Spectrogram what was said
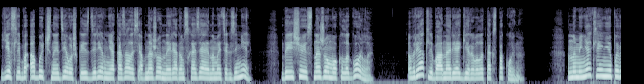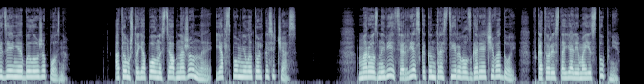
Если бы обычная девушка из деревни оказалась обнаженной рядом с хозяином этих земель, да еще и с ножом около горла, вряд ли бы она реагировала так спокойно. Но менять линию поведения было уже поздно. О том, что я полностью обнаженная, я вспомнила только сейчас. Морозный ветер резко контрастировал с горячей водой, в которой стояли мои ступни,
